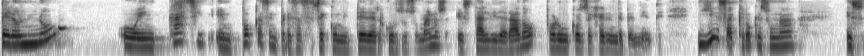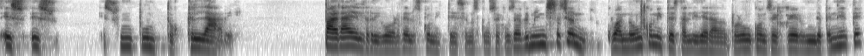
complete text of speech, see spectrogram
pero no, o en casi, en pocas empresas ese comité de recursos humanos está liderado por un consejero independiente. Y esa creo que es una, es, es, es, es un punto clave para el rigor de los comités en los consejos de administración. Cuando un comité está liderado por un consejero independiente,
